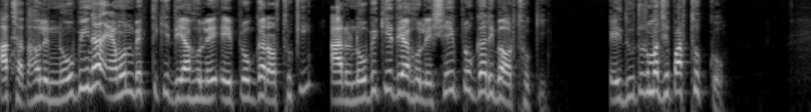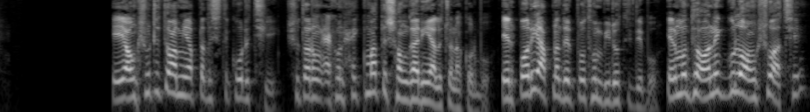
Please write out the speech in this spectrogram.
আচ্ছা তাহলে নবী না এমন ব্যক্তিকে দেয়া হলে এই প্রজ্ঞার অর্থ কি? আর নবীকে দেয়া হলে সেই প্রজ্ঞারই বা অর্থ কি? এই দুটোর মাঝে পার্থক্য। এই অংশটি তো আমি আপনাদের সাথে করেছি। সুতরাং এখন হেকমাতের সংজ্ঞা নিয়ে আলোচনা করব। এরপরে আপনাদের প্রথম বিরতি দেব। এর মধ্যে অনেকগুলো অংশ আছে।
